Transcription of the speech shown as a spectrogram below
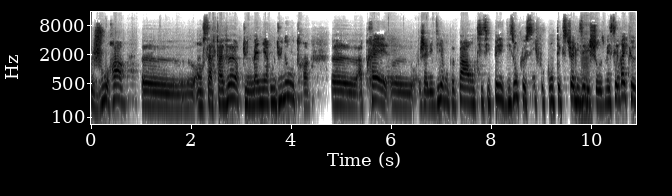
jouera euh, en sa faveur d'une manière ou d'une autre. Euh, après, euh, j'allais dire, on peut pas anticiper. Disons que s'il faut contextualiser les choses, mais c'est vrai que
